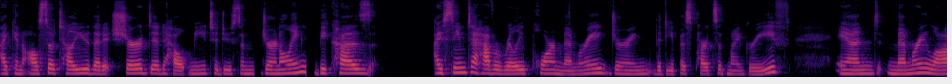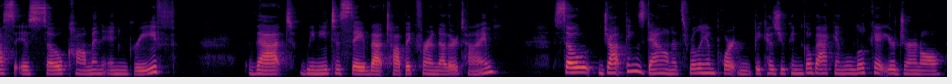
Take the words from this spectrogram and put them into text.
I can also tell you that it sure did help me to do some journaling because I seem to have a really poor memory during the deepest parts of my grief. And memory loss is so common in grief that we need to save that topic for another time. So, jot things down. It's really important because you can go back and look at your journal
